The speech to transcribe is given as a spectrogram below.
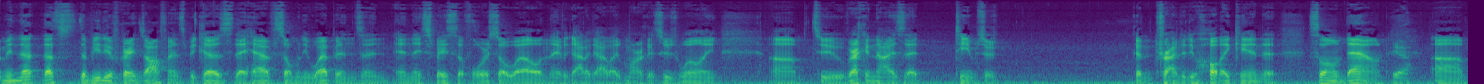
I mean that that's the beauty of Creighton's offense because they have so many weapons and, and they space the floor so well, and they've got a guy like Marcus who's willing um, to recognize that teams are going to try to do all they can to slow him down. Yeah. Um,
